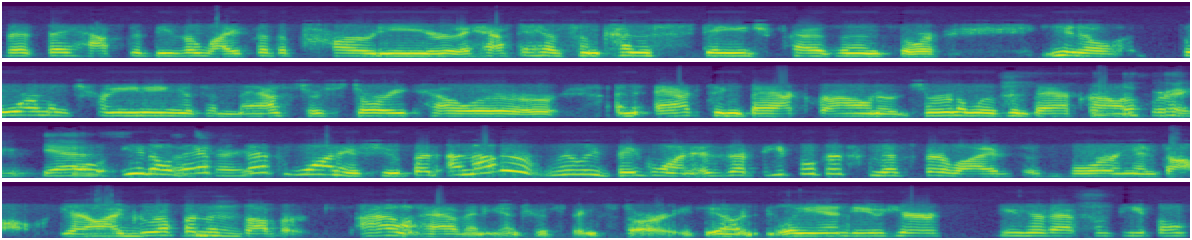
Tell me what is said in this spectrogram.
that they have to be the life of the party or they have to have some kind of stage presence or you know formal training as a master storyteller or an acting background or journalism background. Oh, right. Yes. So, you know, that's, that's, right. that's one issue. But another really big one is that people dismiss their lives as boring and dull. You know, I grew up in the Mm-hmm. suburbs. I don't have any interesting stories. You know, Leanne, do you hear do you hear that from people?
